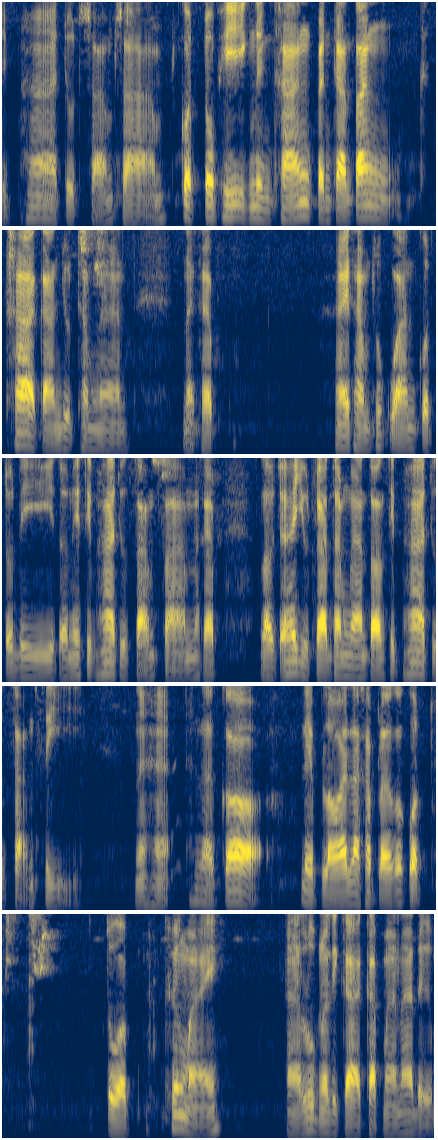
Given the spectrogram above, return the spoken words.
สิบห้าจุดสามสามกดตัว P อีกหนึ่งครั้งเป็นการตั้งค่าการหยุดทำงานนะครับ ให้ทำทุกวันกดตัวดีตอนนี้สิบห้าจุดสามสามนะครับ เราจะให้หยุดการทำงานตอนสิบห้าจุดสามสี่นะฮะ แล้วก็เรียบร้อยแล้วครับ เราก็กดตัวเครื่องหมายรูปนาฬิกากลับมาหน้าเดิม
